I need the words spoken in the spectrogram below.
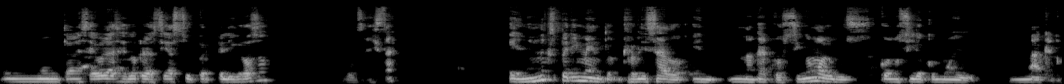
un montón de células, es lo que lo hacía súper peligroso. Pues ahí está. En un experimento realizado en macacos sinomolgus, conocido como el macaco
